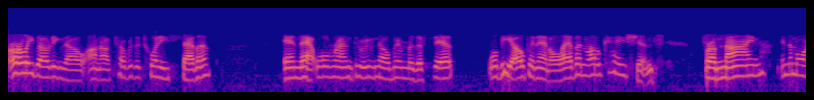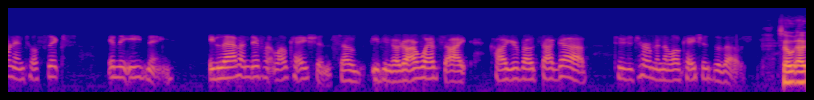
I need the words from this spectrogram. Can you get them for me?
early voting, though, on October the 27th, and that will run through November the 5th will be open at 11 locations from 9 in the morning till 6 in the evening. 11 different locations. So you can go to our website, colliervotes.gov, to determine the locations of those. So, uh,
